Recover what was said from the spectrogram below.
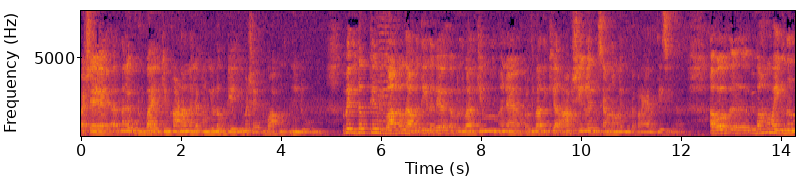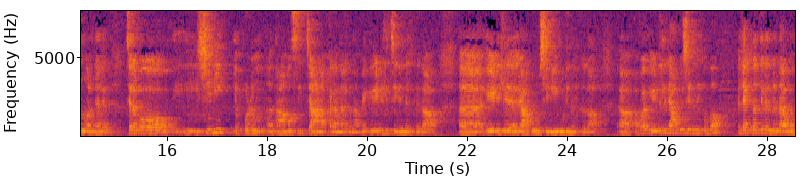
പക്ഷേ നല്ല കുടുംബമായിരിക്കും കാണാൻ നല്ല ഭംഗിയുള്ള കുട്ടിയായിരിക്കും പക്ഷേ വിവാഹം നീണ്ടുപോകുന്നു അപ്പൊ ഇതൊക്കെ വിവാഹം ദാമ്പത്യം ഇതൊക്കെ പ്രതിപാദിക്കും പിന്നെ പ്രതിപാദിക്കുക ആ വിഷയങ്ങളെ കുറിച്ചാണ് നമ്മൾ ഇന്നിവിടെ പറയാൻ ഉദ്ദേശിക്കുന്നത്. അപ്പോൾ വിവാഹം വൈകുന്നതെന്ന് പറഞ്ഞാൽ ചിലപ്പോൾ ഈ ശനി എപ്പോഴും താമസിച്ചാണ് ഫലം നൽകുന്നത്. അപ്പോൾ ഏഴിൽ ചിരി നിൽക്കുക ഏഴിൽ രാഹുവും ശനിയും കൂടി നിൽക്കുക. അപ്പോൾ ഏഴിൽ രാഹു ശനി നിൽക്കുമ്പോൾ ലഗ്നത്തിൽ എന്തുണ്ടാവും?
